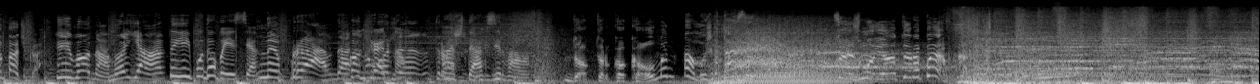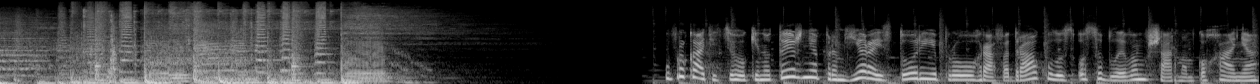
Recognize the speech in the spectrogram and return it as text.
Класна тачка. І вона моя. Ти їй подобаєшся. Неправда. Конкретно. Ну, може, Аж так зірвало. Докторко Колман? О, боже, хто? Це ж моя терапевтка. У прокаті цього кінотижня прем'єра історії про графа Дракулу з особливим шармом кохання.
